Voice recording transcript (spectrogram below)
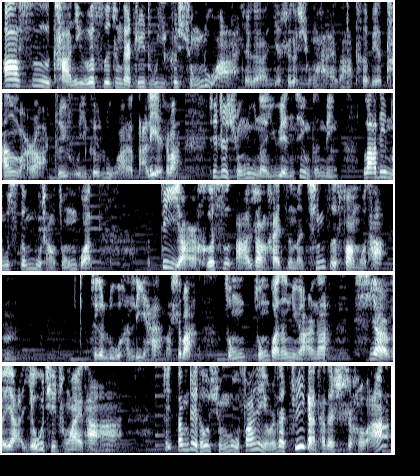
阿斯卡尼俄斯正在追逐一颗雄鹿啊，这个也是个熊孩子啊，特别贪玩啊，追逐一颗鹿啊，要打猎是吧？这只雄鹿呢，远近闻名。拉丁努斯的牧场总管蒂尔和斯啊，让孩子们亲自放牧它。嗯，这个鹿很厉害嘛，是吧？总总管的女儿呢，西尔维亚尤其宠爱它啊。这当这头雄鹿发现有人在追赶它的时候啊。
